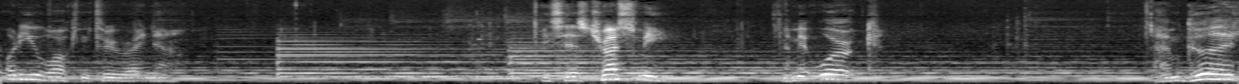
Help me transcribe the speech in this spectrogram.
What are you walking through right now? He says, Trust me, I'm at work. I'm good.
